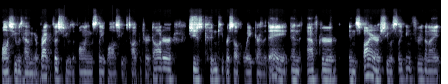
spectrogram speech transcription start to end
while she was having her breakfast. She was falling asleep while she was talking to her daughter. She just couldn't keep herself awake during the day. And after Inspire, she was sleeping through the night,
